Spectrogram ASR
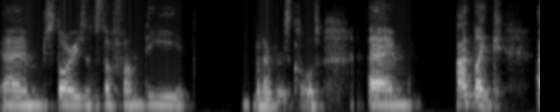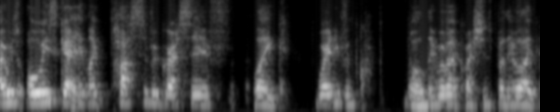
um stories and stuff on the whatever it's called. Um, and like I was always getting like passive aggressive, like weren't even well, they were questions, but they were like,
